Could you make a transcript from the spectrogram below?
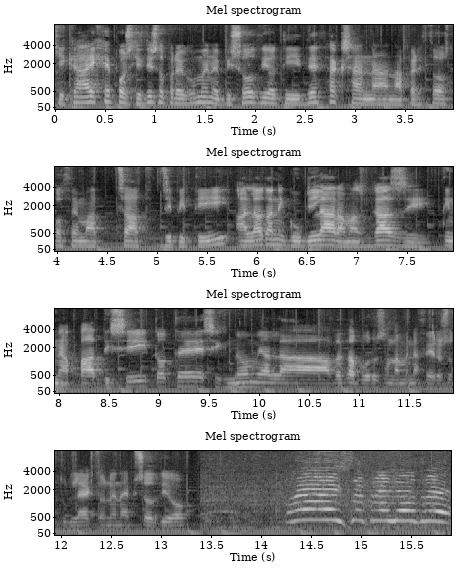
Αρχικά είχα υποσχεθεί στο προηγούμενο επεισόδιο ότι δεν θα ξανααναφερθώ στο θέμα chat GPT αλλά όταν η Googleάρα μας βγάζει την απάντηση τότε συγγνώμη αλλά δεν θα μπορούσα να μην αφιερώσω τουλάχιστον ένα επεισόδιο Ρε είσαι τρελός ρε!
